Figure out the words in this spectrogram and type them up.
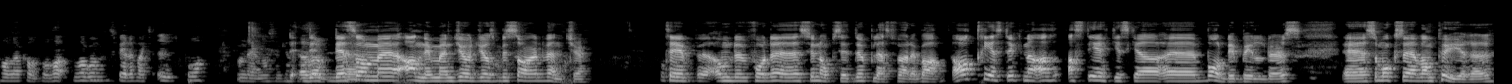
hålla koll på. Vad, vad går spelet faktiskt ut på? Om det är någon som kan Det, det, det är som eh, animen Jojo's Bizarre Adventure. Typ om du får det synopsit uppläst för dig bara. Ja, tre stycken aztekiska eh, bodybuilders eh, som också är vampyrer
